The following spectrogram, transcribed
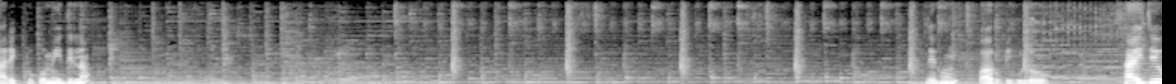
আর একটু কমিয়ে দিলাম। দেখুন, পাউরুটিগুলো সাইজেও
